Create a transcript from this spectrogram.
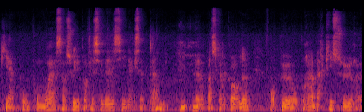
qui a pour, pour moi, censurer les professionnels, c'est inacceptable. Euh, parce qu'encore là, on, peut, on pourrait embarquer sur, euh,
